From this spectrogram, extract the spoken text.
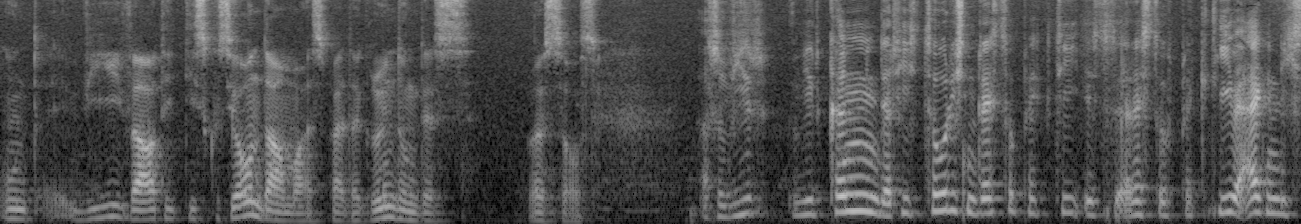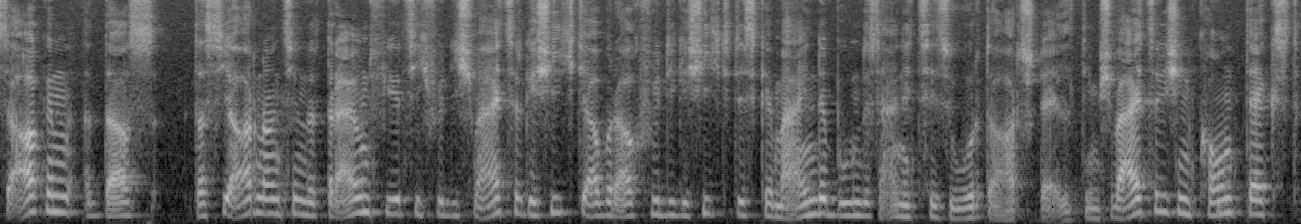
und wie war die Diskussion damals bei der Gründung des Ressorts? Also wir, wir können in der historischen Retrospektive, eigentlich sagen, dass das Jahr 1943 für die Schweizer Geschichte, aber auch für die Geschichte des Gemeindebundes eine Zäsur darstellt. Im schweizerischen Kontext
